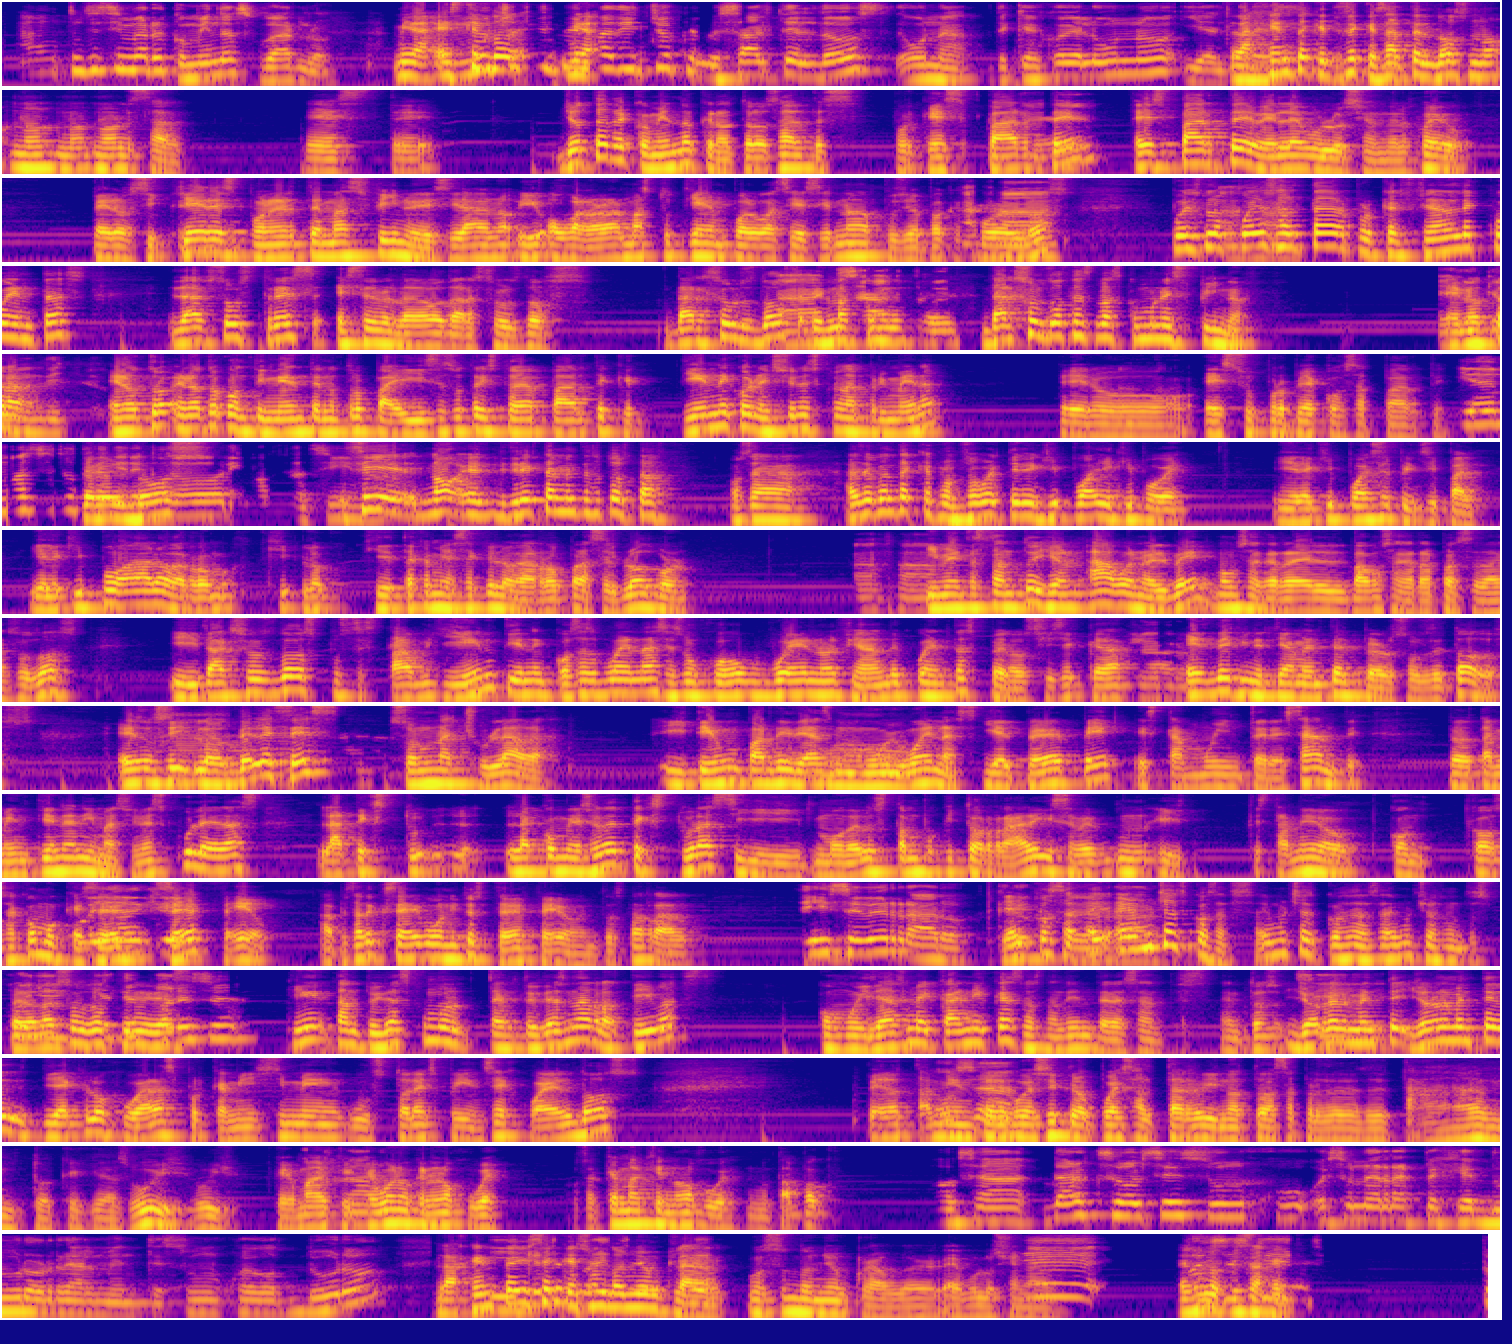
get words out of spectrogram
Ah, entonces sí me recomiendas jugarlo. Mira, es que el Mucha gente mira, me ha dicho que me salte el 2, una, de que juegue el 1 y el 3. la gente que dice que salte el 2 no, no, no, no le sabe. Este, yo te recomiendo que no te lo saltes, porque es parte, es parte de ver la evolución del juego. Pero si quieres ponerte más fino y decir, ah, no, y- o valorar más tu tiempo o algo así, decir, no, pues yo para qué juego el Ajá. 2, pues lo puedes saltar, porque al final de cuentas, Dark Souls 3 es el verdadero Dark Souls 2. Dark Souls 2 Ah, es más como, Dark Souls 2 es más como un spin-off. en otra-. En otro, en otro continente, en otro país, es otra historia aparte que tiene conexiones con la primera, pero es su propia cosa aparte. Y además es otro Pero director dos- y cosas así. Sí, ¿no? no, el- directamente es otro staff. O sea, haz de cuenta que From Software tiene equipo A y equipo B. Y el equipo A es el principal. Y el equipo A lo agarró, lo, Hidetaka Miyazaki lo agarró para hacer Bloodborne. Ajá. Y mientras tanto dijeron, ah, bueno, el B, vamos a agarrar el, vamos a agarrar para hacer Dark Souls 2. Y Dark Souls 2, pues está bien, tiene cosas buenas, es un juego bueno al final de cuentas, pero sí se queda. Claro. Es definitivamente el peor Souls de todos. Eso sí, los Ah. DLCs son una chulada. Y tiene un par de ideas muy buenas. Y el PvP está muy interesante. Pero también tiene animaciones culeras. La, la combinación de texturas y modelos está un poquito rara y se ve. Y está medio. Con, o sea, como que Oye, se, ve- Ángel. se ve feo. A pesar de que se ve bonito, se ve feo. Entonces está raro. Sí, se ve raro. Y hay, que se ve hay, hay raro. muchas cosas, hay muchas cosas, hay muchos asuntos. Pero Oye, Dark Souls 2 ¿qué te tiene ideas, tiene tanto ideas como tanto ideas narrativas como ideas mecánicas bastante interesantes. Entonces, yo Sí. realmente, yo realmente diría que lo jugaras porque a mí sí me gustó la experiencia de jugar el 2. Pero también O sea- te voy a decir que lo puedes saltar y no te vas a perder de tanto que quedas. Uy, uy, qué mal, que, qué bueno que no lo jugué. O sea, qué mal que no lo jugué, no tampoco. O sea, Dark Souls es un, es un RPG duro realmente. Es un juego duro. La ¿Y gente dice que es un dungeon crawler, es un dungeon crawler evolucionado. Eh, Eso es lo pues que dice la gente.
